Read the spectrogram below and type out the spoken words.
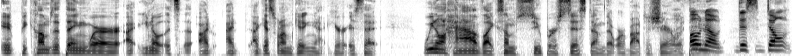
it becomes a thing where I, you know it's I, I I guess what I'm getting at here is that we don't have like some super system that we're about to share with oh, you. Oh no, this don't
